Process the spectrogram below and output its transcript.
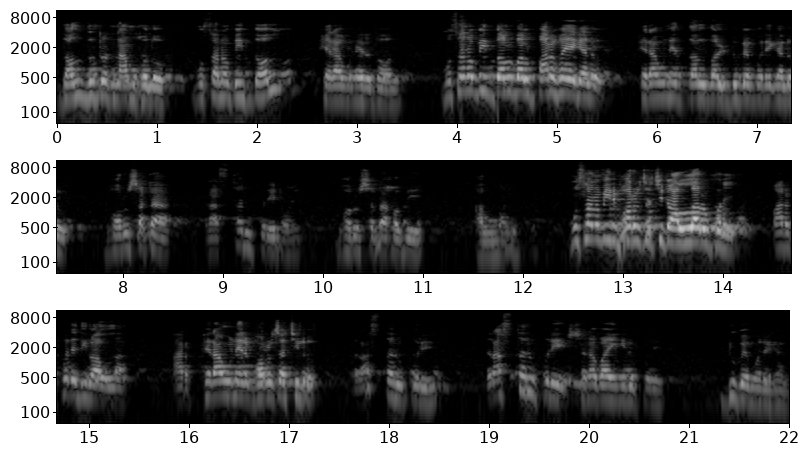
দল দুটোর নাম হলো মুসানবীর দল, ফেরাউনের দল। মুসানবীর দল বল পার হয়ে গেল। ফেরাউনের দল বল ডুবে মরে গেল। ভরসাটা রাস্তার উপরে নয়। ভরসাটা হবে আল্লাহর উপরে। মুসানবীর ভরসা ছিল আল্লাহর উপরে। পার করে দিল আল্লাহ। আর ফেরাউনের ভরসা ছিল রাস্তার উপরে। রাস্তার উপরে সেনাবাহিনীর উপরে। ডুবে মরে গেল।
